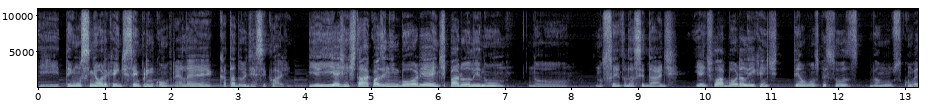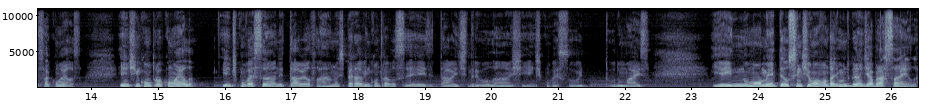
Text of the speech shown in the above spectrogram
E tem uma senhora que a gente sempre encontra, ela é catadora de reciclagem. E aí a gente estava quase indo embora e a gente parou ali no, no, no centro da cidade. E a gente falou, ah, bora ali que a gente tem algumas pessoas, vamos conversar com elas. E a gente encontrou com ela, e a gente conversando e tal, e ela falou, ah, não esperava encontrar vocês e tal. A gente entregou o lanche, a gente conversou e tudo mais. E aí, no momento, eu senti uma vontade muito grande de abraçar ela.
